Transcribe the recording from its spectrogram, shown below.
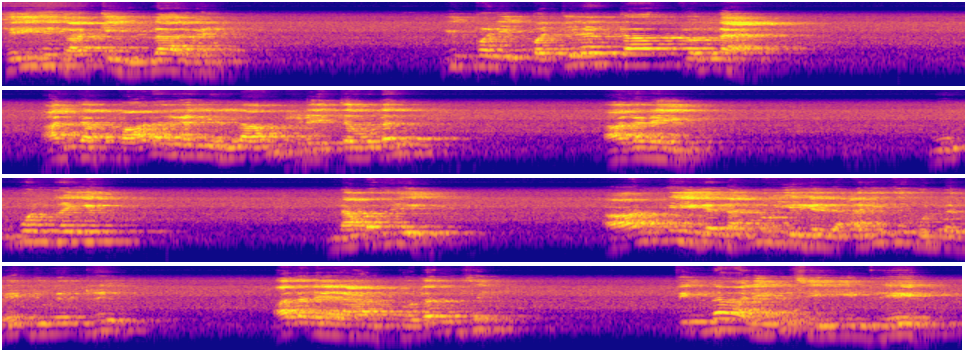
செய்து காட்டியுள்ளார்கள் இப்படி பட்டினத்தார் சொன்ன அந்த பாடல்கள் எல்லாம் கிடைத்தவுடன் அதனை ஒவ்வொன்றையும் நமது ஆன்மீக நல்லுயிர்கள் அறிந்து கொள்ள வேண்டும் என்று அதனை நான் தொடர்ந்து பின்னாளில் செய்கின்றேன்.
